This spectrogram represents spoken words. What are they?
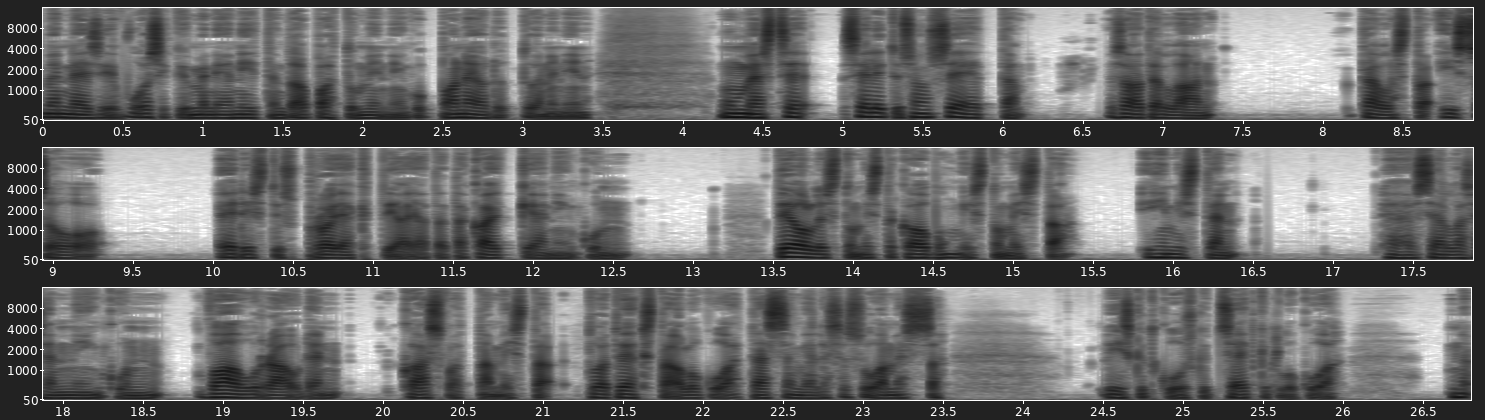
menneisiin vuosikymmeniä niiden tapahtumiin niin kuin paneuduttua, niin mun mielestä se selitys on se, että jos ajatellaan tällaista isoa edistysprojektia ja tätä kaikkea niin kuin teollistumista, kaupungistumista, ihmisten sellaisen niin kuin vaurauden kasvattamista 1900-lukua tässä mielessä Suomessa, 50-, 60-, 70-lukua – no,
